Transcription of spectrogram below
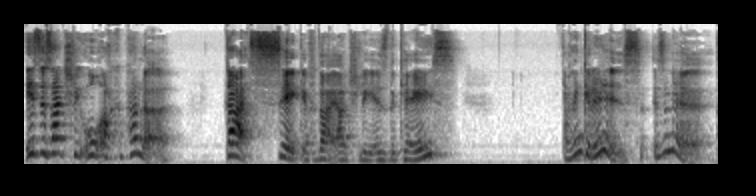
Is this actually all a cappella? That's sick if that actually is the case. I think it is, isn't it?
